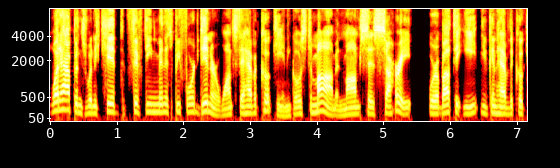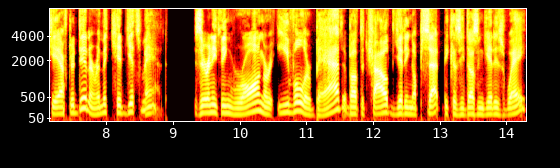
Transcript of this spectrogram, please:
What happens when a kid 15 minutes before dinner wants to have a cookie and he goes to mom and mom says, Sorry, we're about to eat. You can have the cookie after dinner. And the kid gets mad. Is there anything wrong or evil or bad about the child getting upset because he doesn't get his way?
